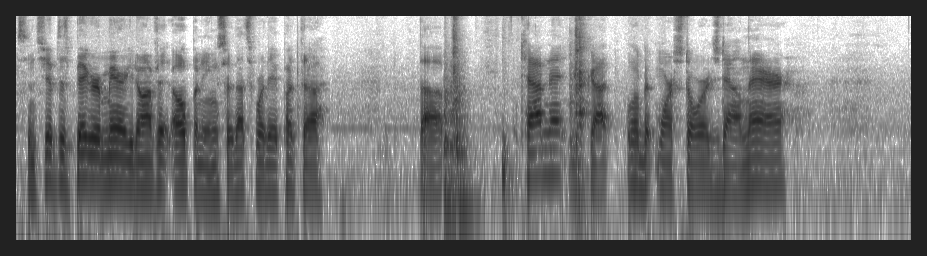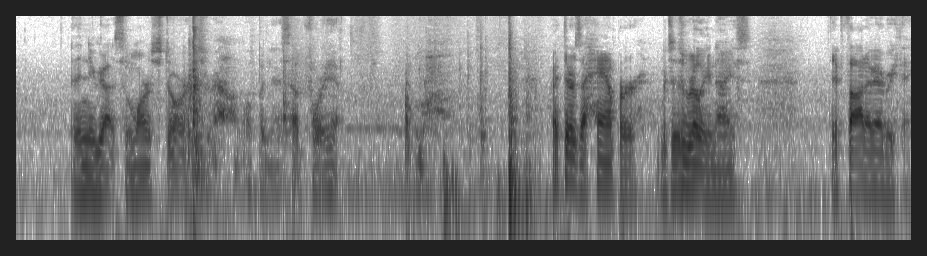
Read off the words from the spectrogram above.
since you have this bigger mirror, you don't have it opening, so that's where they put the the cabinet. You've got a little bit more storage down there. And then you've got some more storage. I'll open this up for you. Right there's a hamper, which is really nice. They've thought of everything.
